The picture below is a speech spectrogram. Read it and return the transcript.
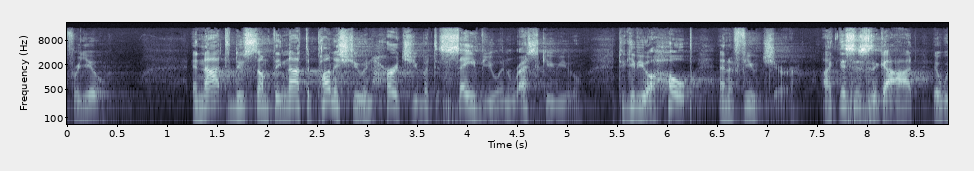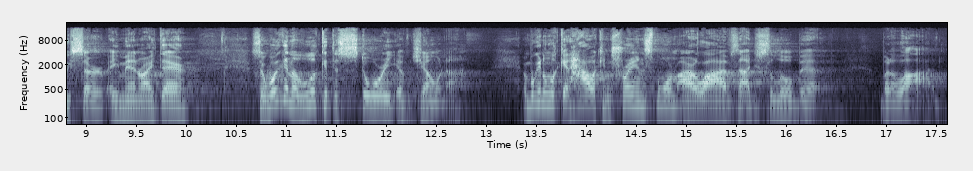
for you. And not to do something, not to punish you and hurt you, but to save you and rescue you, to give you a hope and a future. Like, this is the God that we serve. Amen, right there? So, we're going to look at the story of Jonah, and we're going to look at how it can transform our lives, not just a little bit, but a lot.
